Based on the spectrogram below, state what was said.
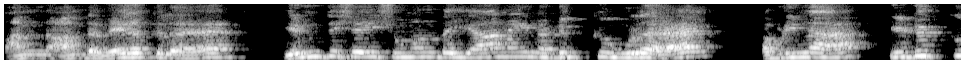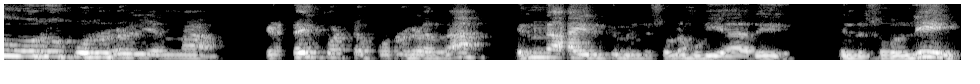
அந்த அந்த வேகத்துல என் திசை சுமந்த யானை நடுக்கு உற அப்படின்னா இடுக்கு உரு பொருள்கள் என்ன இடைப்பட்ட பொருள்கள் எல்லாம் என்ன ஆயிருக்கும் என்று சொல்ல முடியாது என்று சொல்லி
